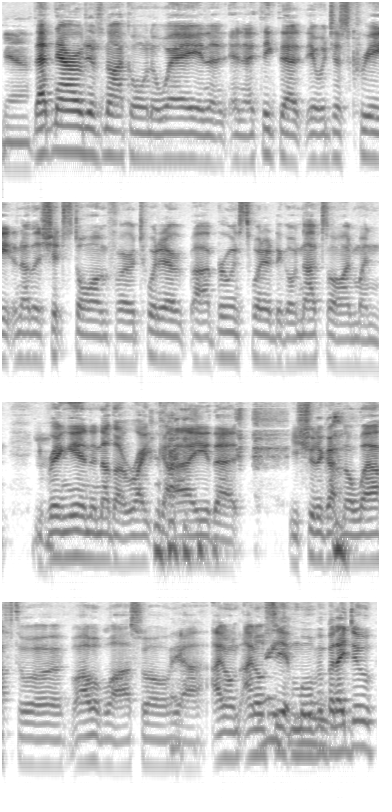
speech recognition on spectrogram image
Yeah. That narrative's not going away, and I- and I think that it would just create another shitstorm for Twitter, uh, Bruins Twitter, to go nuts on when you Mm. bring in another right guy that you should have gotten a left or blah blah blah. So yeah, I don't I don't see it moving, but I do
